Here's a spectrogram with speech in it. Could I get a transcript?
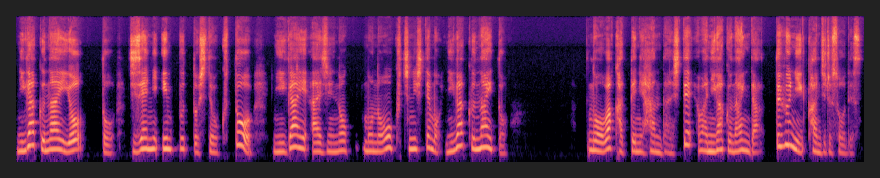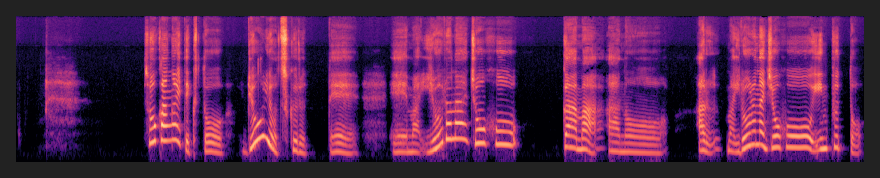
苦くないよと事前にインプットしておくと、苦い味のものを口にしても苦くないと脳は勝手に判断して、まあ、苦くないんだっていう風に感じるそうです。そう考えていくと、料理を作るって、ええ、まあ、いろいろな情報が、まあ、あの、ある、まあ、いろいろな情報をインプット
